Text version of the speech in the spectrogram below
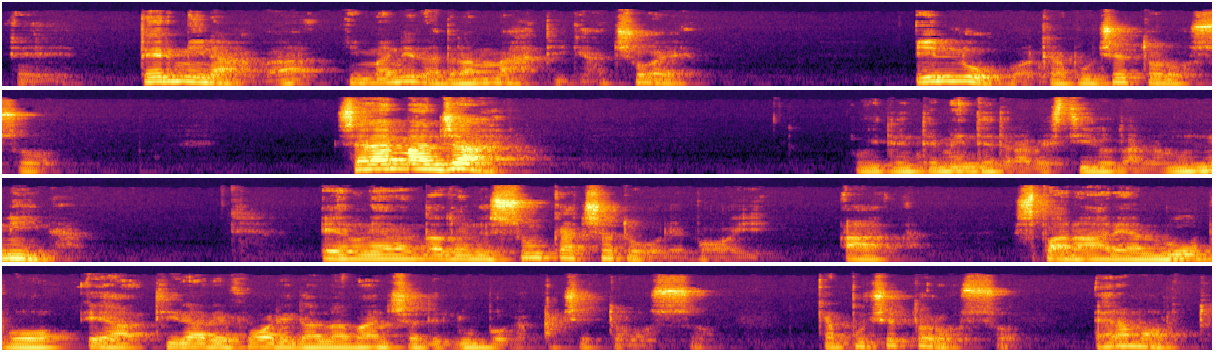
eh, terminava in maniera drammatica, cioè il lupo a Cappuccetto Rosso se l'è mangiato, evidentemente travestito dalla nonnina, e non era andato nessun cacciatore poi a sparare al lupo e a tirare fuori dalla pancia del lupo Cappuccetto Rosso. Cappuccetto Rosso era morto.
